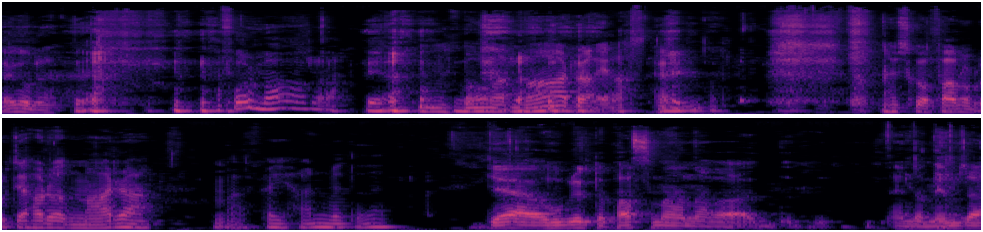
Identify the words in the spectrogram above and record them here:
Det går bra. Jeg får mara. ja. Ma- Mara, ja. Jeg husker hva farmor brukte. Har du hatt Mara? Hva i helvete er det? Ja, hun brukte å passe meg da jeg var enda mindre.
